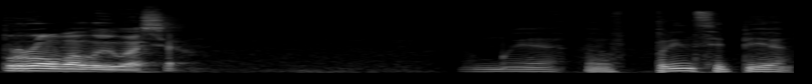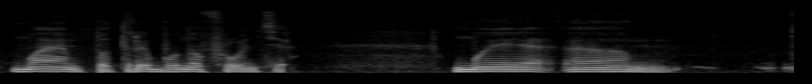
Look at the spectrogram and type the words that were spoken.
провалилася. Ми, е, в принципі, маємо потребу на фронті. Ми ем, е,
